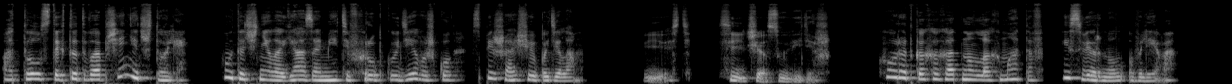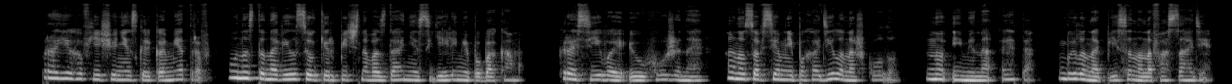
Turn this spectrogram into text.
«А толстых тут вообще нет, что ли?» – уточнила я, заметив хрупкую девушку, спешащую по делам. «Есть. Сейчас увидишь». Коротко хохотнул Лохматов и свернул влево. Проехав еще несколько метров, он остановился у кирпичного здания с елями по бокам. Красивое и ухоженное, оно совсем не походило на школу, но именно это было написано на фасаде.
